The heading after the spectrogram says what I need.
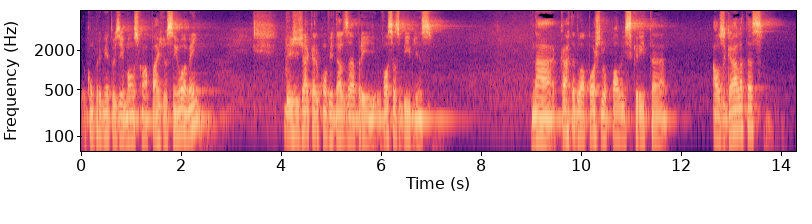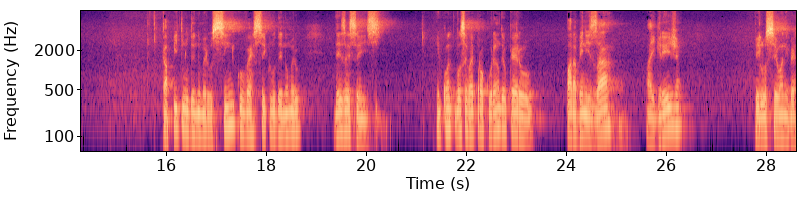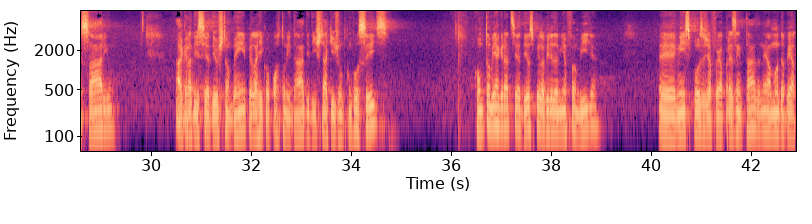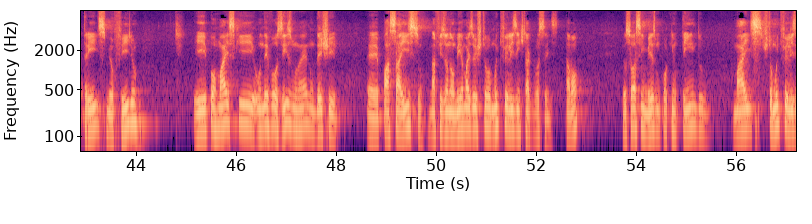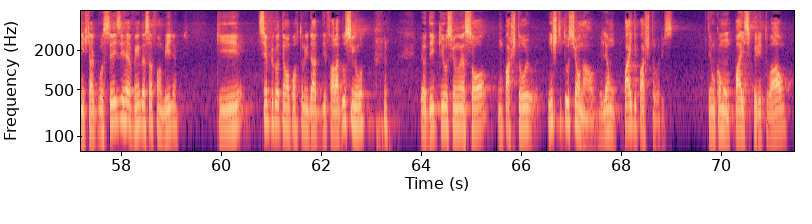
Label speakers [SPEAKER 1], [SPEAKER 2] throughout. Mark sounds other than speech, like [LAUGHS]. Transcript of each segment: [SPEAKER 1] Eu cumprimento os irmãos com a paz do Senhor, amém? Desde já quero convidá-los a abrir vossas Bíblias na carta do apóstolo Paulo escrita aos Gálatas, capítulo de número 5, versículo de número 16. Enquanto você vai procurando, eu quero parabenizar a igreja pelo seu aniversário Agradecer a Deus também pela rica oportunidade de estar aqui junto com vocês. Como também agradecer a Deus pela vida da minha família. É, minha esposa já foi apresentada, né? Amanda Beatriz, meu filho. E por mais que o nervosismo né, não deixe é, passar isso na fisionomia, mas eu estou muito feliz em estar com vocês, tá bom? Eu sou assim mesmo, um pouquinho tímido, mas estou muito feliz em estar com vocês e revendo essa família que sempre que eu tenho a oportunidade de falar do Senhor, [LAUGHS] eu digo que o Senhor não é só um pastor institucional, ele é um pai de pastores. Tenho como um pai espiritual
